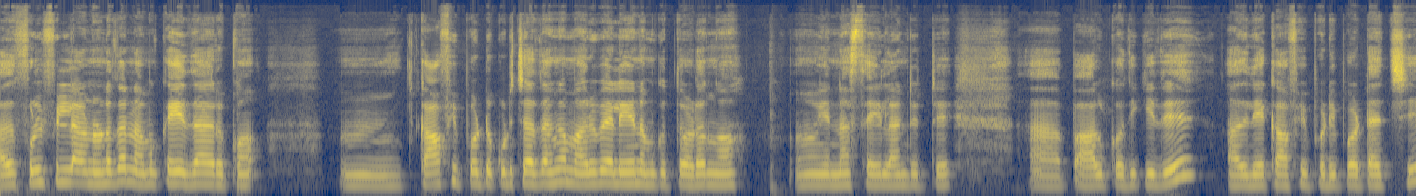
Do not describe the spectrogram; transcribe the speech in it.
அது ஃபுல்ஃபில் ஆனோன்னு தான் நமக்கே இதாக இருக்கும். காஃபி போட்டு குடித்தாதாங்க மறுவேலையே நமக்கு தொடங்கும். என்ன செய்யலான்ட்டு பால் கொதிக்குது. அதுலேயே காஃபி பொடி போட்டாச்சு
